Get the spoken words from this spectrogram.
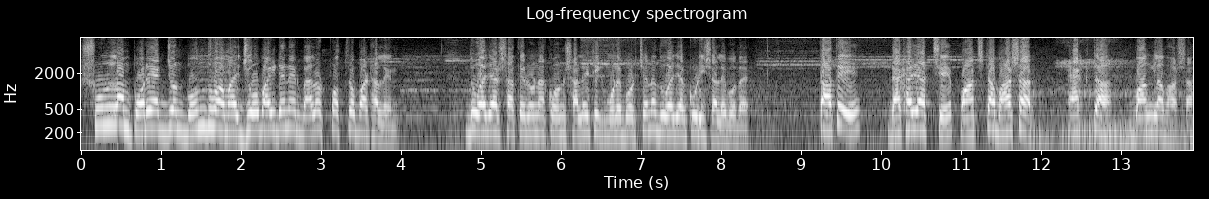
শুনলাম পরে একজন বন্ধু আমায় জো বাইডেনের ব্যালট পত্র পাঠালেন। দু হাজার সতেরো না কোন সালে, ঠিক মনে পড়ছে না দু হাজার কুড়ি সালে বোধহয়। তাতে দেখা যাচ্ছে পাঁচটা ভাষার একটা বাংলা ভাষা।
